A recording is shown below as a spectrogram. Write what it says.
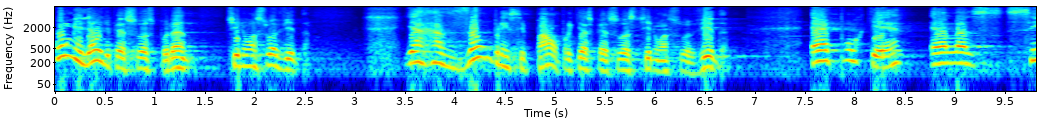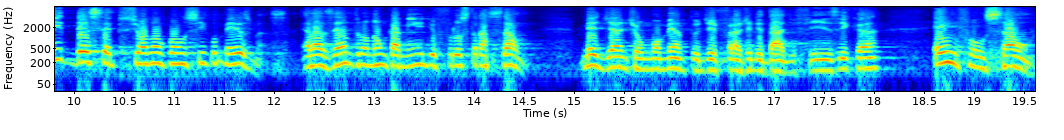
um milhão de pessoas por ano tiram a sua vida. E a razão principal por que as pessoas tiram a sua vida é porque elas se decepcionam consigo mesmas. Elas entram num caminho de frustração, mediante um momento de fragilidade física, em função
